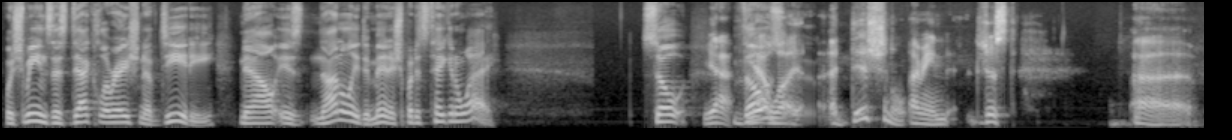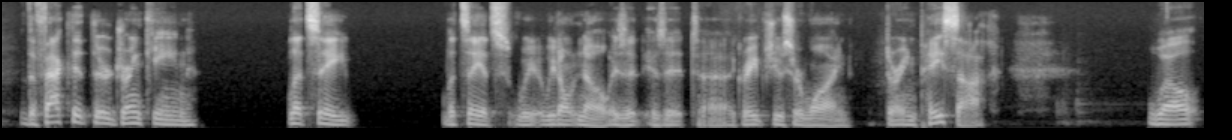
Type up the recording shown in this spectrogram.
Which means this declaration of deity now is not only diminished, but it's taken away. So yeah, those, yeah. Well, additional. I mean, just uh, the fact that they're drinking let's say let's say it's we, we don't know is it is it uh, grape juice or wine during Pesach. Well,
